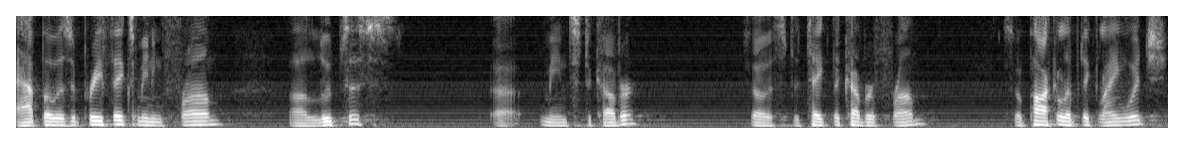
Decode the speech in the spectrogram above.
Apo is a prefix meaning from. Uh, lupsis uh, means to cover. So it's to take the cover from. So apocalyptic language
